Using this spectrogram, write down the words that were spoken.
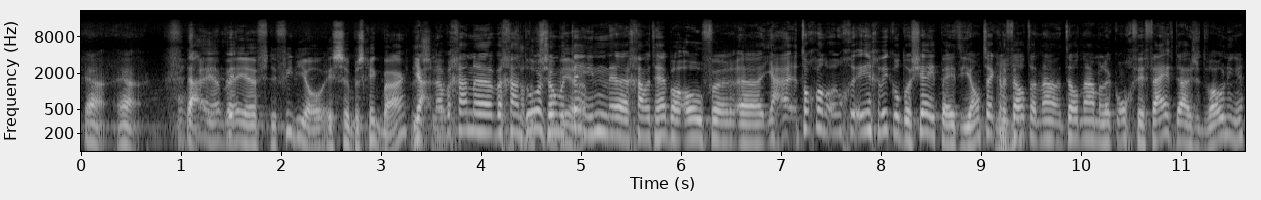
ja. ja. Volgens Ja, eh, de video is eh, beschikbaar. Ja, Dus, nou, eh, we gaan, we gaan door. Zometeen gaan we het hebben over ja, toch wel een ingewikkeld dossier, Peter Jan. Tekkelenveld Mhm. telt, telt namelijk ongeveer 5000 woningen.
